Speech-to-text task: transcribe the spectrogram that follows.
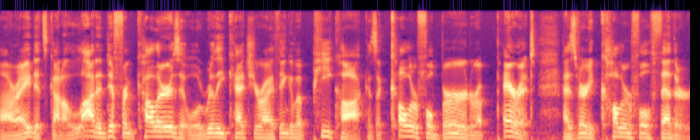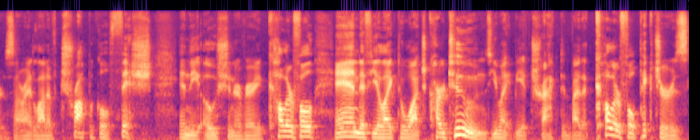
All right, it's got a lot of different colors. It will really catch your eye. Think of a peacock as a colorful bird or a parrot has very colorful feathers. All right, a lot of tropical fish in the ocean are very colorful. And if you like to watch cartoons, you might be attracted by the colorful pictures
